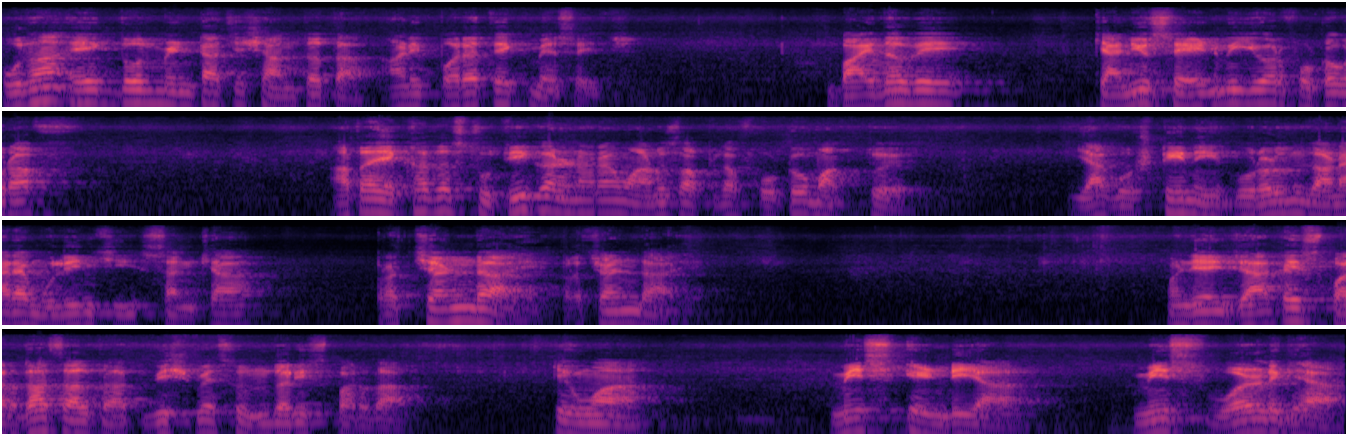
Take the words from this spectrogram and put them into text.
पुन्हा एक दोन मिनटाची शांतता आणि परत एक message by the way can you send me your photograph आता एखादा स्तुती करणारा माणूस आपला फोटो मागतोय. या गोष्टीने हुरळून जाणाऱ्या मुलींची संख्या प्रचंड आहे प्रचंड आहे. म्हणजे ज्या काही स्पर्धा चालतात विश्व सुंदरी स्पर्धा किंवा मिस इंडिया मिस वर्ल्ड घ्या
